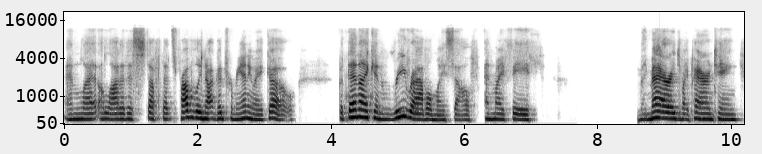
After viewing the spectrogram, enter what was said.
and let a lot of this stuff that's probably not good for me anyway go. But then I can re myself and my faith, my marriage, my parenting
